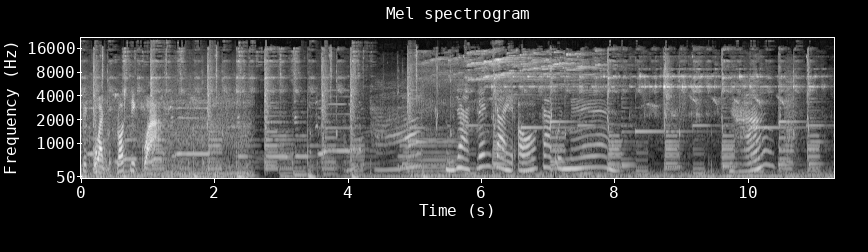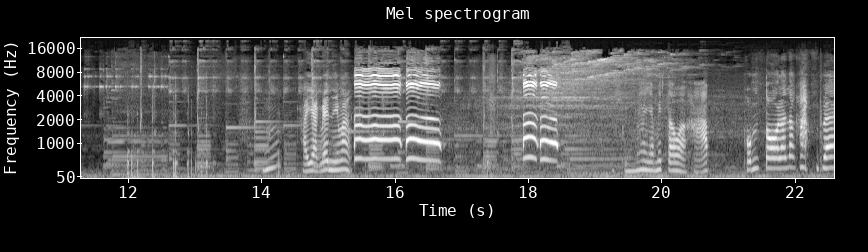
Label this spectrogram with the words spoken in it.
ไปกวดรถดีกว่าหนูอยากเล่นไก่โอ๊กค่ะคุณแม่ ใครอยากเล่นนี้มั่งคุณแม่ยังไม่โตอะครับ ผมโตแล้วนะครับแม่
